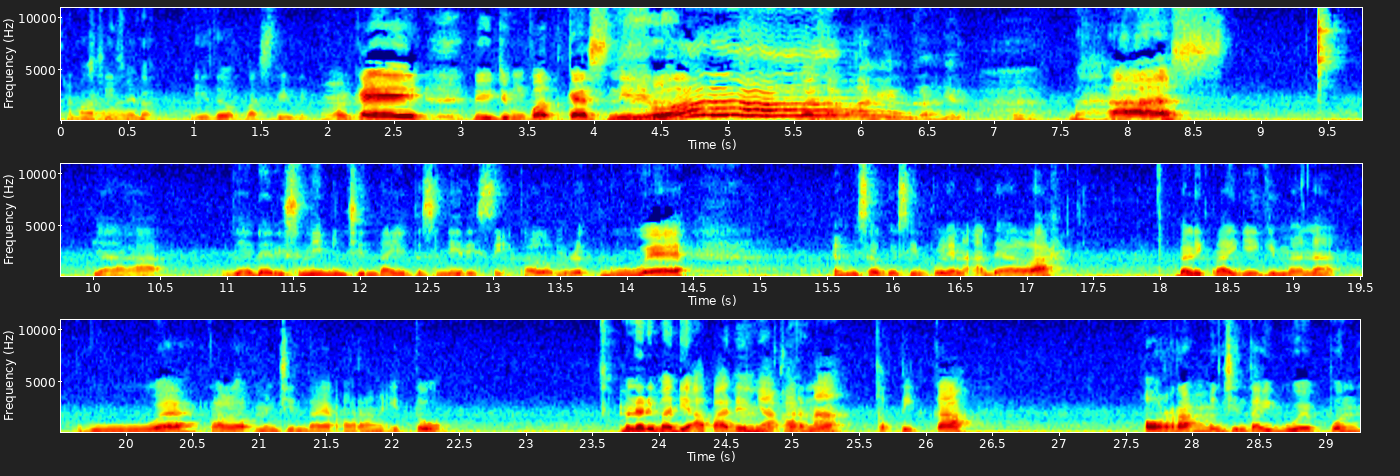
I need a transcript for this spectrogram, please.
Terima kasih Amin. juga itu pasti oke di ujung podcast nih. Wah. Bahas apaan nih terakhir? Bahas ya ya dari seni mencintai itu sendiri sih. Kalau menurut gue yang bisa gue simpulin adalah balik lagi gimana gue kalau mencintai orang itu menerima dia apa adanya. Hmm, karena ketika orang mencintai gue pun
